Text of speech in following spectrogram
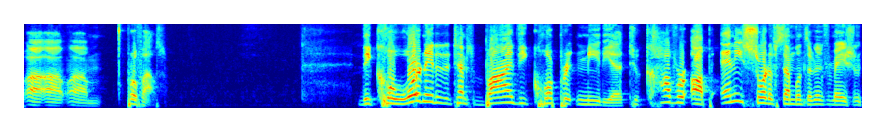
uh, uh, um, profiles, the coordinated attempts by the corporate media to cover up any sort of semblance of information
